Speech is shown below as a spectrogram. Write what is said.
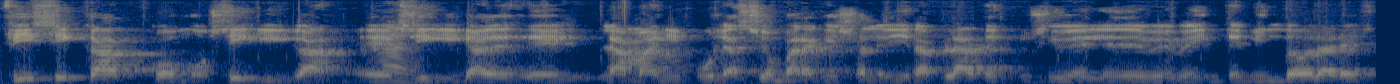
física como psíquica. Eh. Psíquica desde la manipulación para que ella le diera plata, inclusive él le debe 20 mil dólares,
